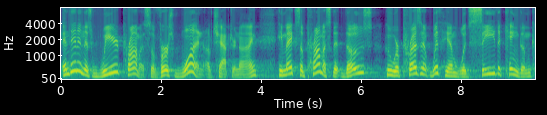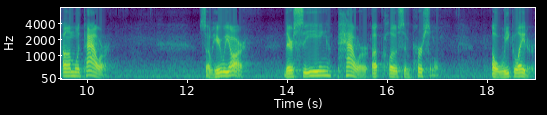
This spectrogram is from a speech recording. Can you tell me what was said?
And then in this weird promise of verse 1 of chapter 9, he makes a promise that those who were present with him would see the kingdom come with power. So here we are. They're seeing power up close and personal. A week later,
